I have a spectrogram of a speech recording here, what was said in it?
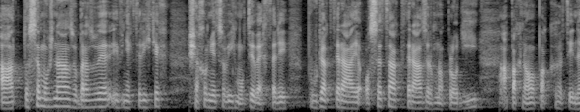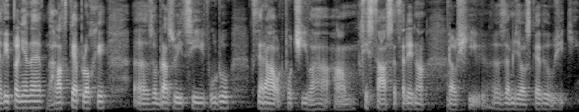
A to se možná zobrazuje i v některých těch šachovnicových motivech, tedy půda, která je oseta, která zrovna plodí, a pak naopak ty nevyplněné hladké plochy eh, zobrazující půdu, která odpočívá a chystá se tedy na další zemědělské využití.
